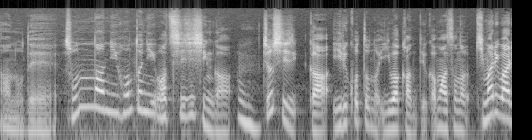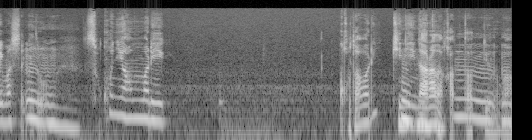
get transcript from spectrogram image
うん。うん、なのでそんなに本当に私自身が女子がいることの違和感っていうか、まあその決まりはありましたけど、うんうん、そこにあんまりこだわり？気にならなかったっていうのが。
